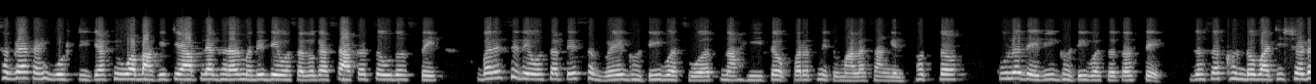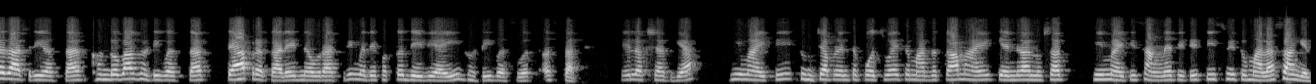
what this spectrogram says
सगळ्या काही गोष्टी ज्या किंवा बाकीचे आपल्या घरांमध्ये देव असतात. बघा साखर चौद असते. बरेचसे देव असतात ते सगळे घटी बसवत नाहीत. परत मी तुम्हाला सांगेल फक्त कुलदेवी घटी बसत असते. जसं खंडोबाची षडरात्री असतात खंडोबा घटी बसतात त्या प्रकारे नवरात्रीमध्ये फक्त देवी आई घटी बसवत असतात. हे लक्षात घ्या. ही माहिती तुमच्यापर्यंत पोहोचवायचं माझं काम आहे. केंद्रानुसार ही माहिती सांगण्यात येते तीच मी तुम्हाला सांगेल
